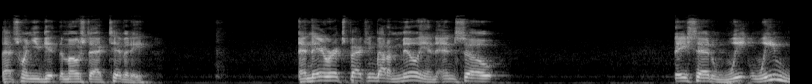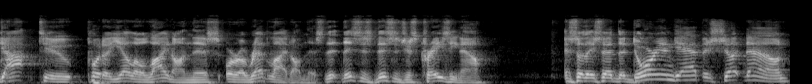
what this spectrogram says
That's when you get the most activity. And they were expecting about a million, and so they said we we've got to put a yellow light on this or a red light on this. This is this is just crazy now. And so they said the Darien Gap is shut down.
